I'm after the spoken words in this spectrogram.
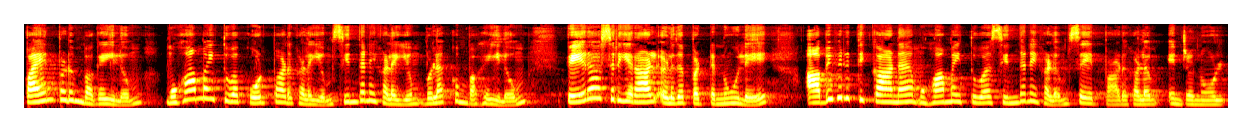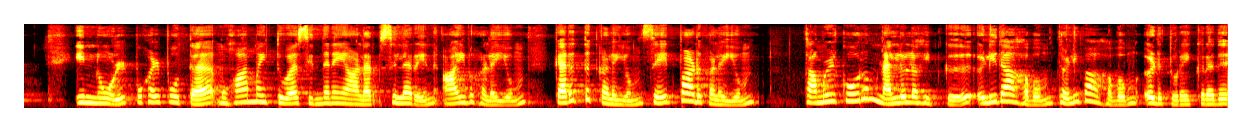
பயன்படும் வகையிலும் முகாமைத்துவ கோட்பாடுகளையும் சிந்தனைகளையும் விளக்கும் வகையிலும் பேராசிரியரால் எழுதப்பட்ட நூலே அபிவிருத்திக்கான முகாமைத்துவ சிந்தனைகளும் செயற்பாடுகளும் என்ற நூல். இந்நூல் புகழ்பூத்த முகாமைத்துவ சிந்தனையாளர் சிலரின் ஆய்வுகளையும் கருத்துக்களையும் செயற்பாடுகளையும் தமிழ் கூறும் நல்லுலகிற்கு எளிதாகவும் தெளிவாகவும் எடுத்துரைக்கிறது.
